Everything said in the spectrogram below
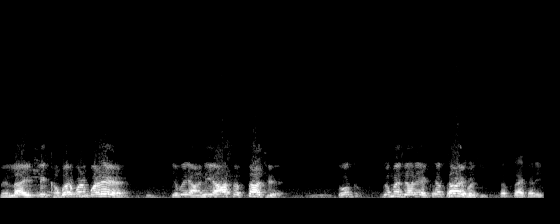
પહેલા એટલી ખબર પણ પડે કે ભાઈ આની આ સત્તા છે. તો ગમે ત્યારે એક્સેપ્ટ થાય પછી. સત્તા ખરી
